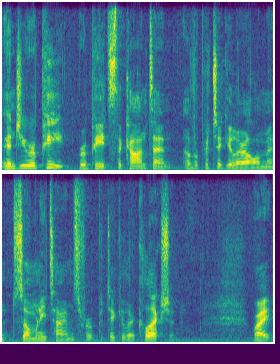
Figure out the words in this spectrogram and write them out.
ng-repeat repeats the content of a particular element so many times for a particular collection, right?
